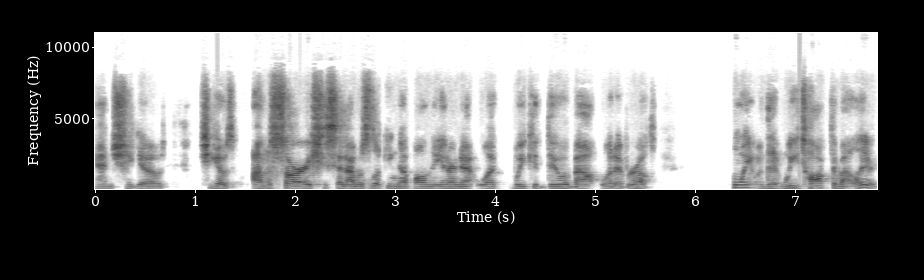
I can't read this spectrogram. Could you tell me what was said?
and she goes, she goes, I'm sorry. She said, I was looking up on the internet what we could do about whatever else. Point that we talked about later.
